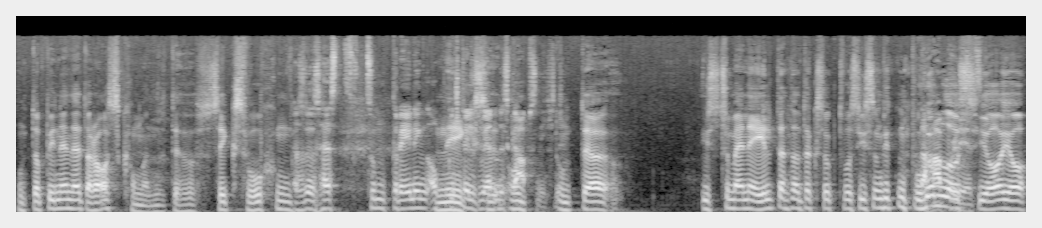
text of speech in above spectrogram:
und da bin ich nicht rausgekommen. Der sechs Wochen. Also das heißt, zum Training abgestellt nix. werden, das gab es nicht. Und der ist zu meinen Eltern und hat gesagt, was ist denn mit dem Buben los? Ja, ja,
